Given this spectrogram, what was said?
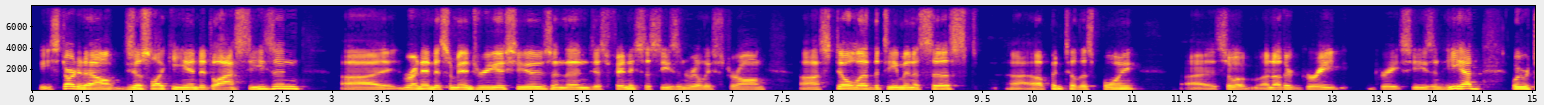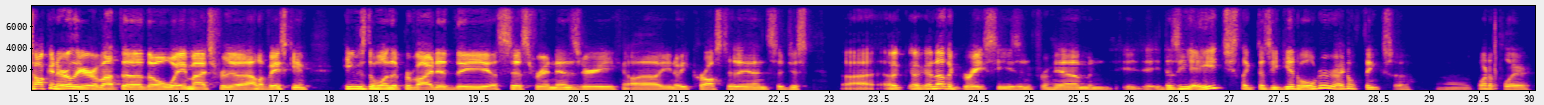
he started out just like he ended last season uh, run into some injury issues, and then just finished the season really strong. Uh, still led the team in assists uh, up until this point. Uh, so another great, great season. He had. We were talking earlier about the the away match for the Alaves game. He was the one that provided the assist for En-Nesyri. Uh, you know, he crossed it in. So just uh, a, another great season from him. And it, it, does he age? Like, does he get older? I don't think so. what a player!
